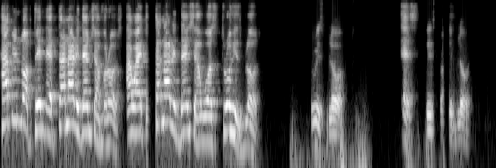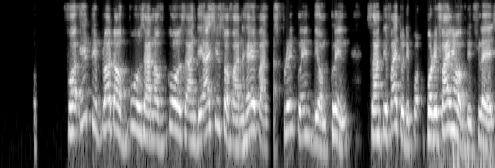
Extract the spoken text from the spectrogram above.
having obtained eternal redemption for us. Our eternal redemption was through his blood. Through his blood. Yes. Based on the blood. For if the blood of bulls and of goats and the ashes of an heifer sprinkling the unclean sanctify to the purifying of the flesh,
